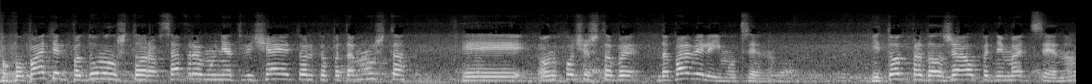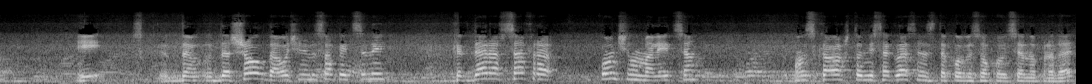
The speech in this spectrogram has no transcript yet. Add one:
Покупатель подумал, что Равсафра ему не отвечает только потому, что э, он хочет, чтобы добавили ему цену. И тот продолжал поднимать цену и дошел до очень высокой цены. Когда Равсафра кончил молиться, он сказал, что не согласен за такую высокую цену продать.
